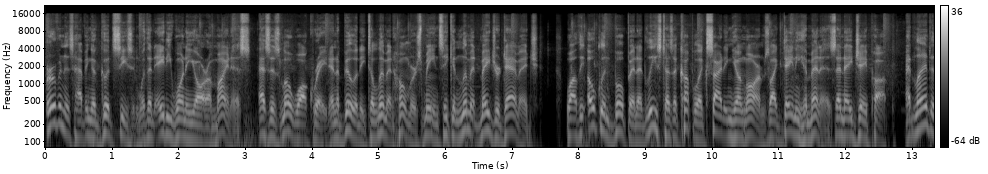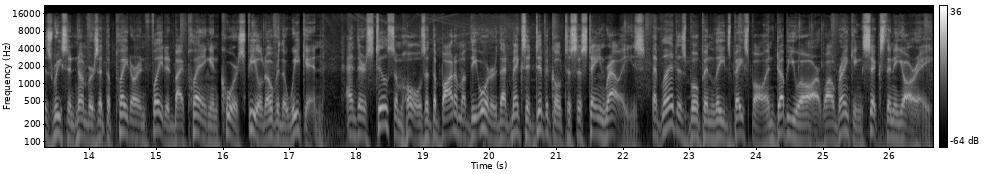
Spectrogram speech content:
Irvin is having a good season with an 81 ERA minus, as his low walk rate and ability to limit homers means he can limit major damage while the Oakland bullpen at least has a couple exciting young arms like Dany Jimenez and A.J. Puk. Atlanta's recent numbers at the plate are inflated by playing in Coors Field over the weekend, and there's still some holes at the bottom of the order that makes it difficult to sustain rallies. Atlanta's bullpen leads baseball in WR while ranking 6th in ERA,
